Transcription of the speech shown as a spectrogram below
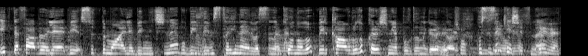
ilk defa böyle bir sütlü muhallebinin içine bu bildiğimiz tahin helvasının Evet. konulup bir kavrulup karışım yapıldığını görüyorum. çok bu sizin güzel oluyor. keşif mi? Evet.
